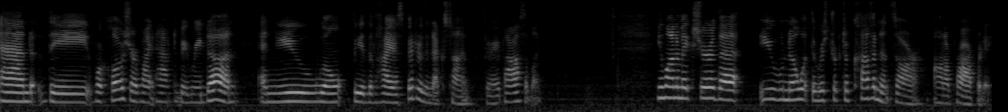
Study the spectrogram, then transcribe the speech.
and the foreclosure might have to be redone and you won't be the highest bidder the next time, very possibly. You want to make sure that you know what the restrictive covenants are on a property.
